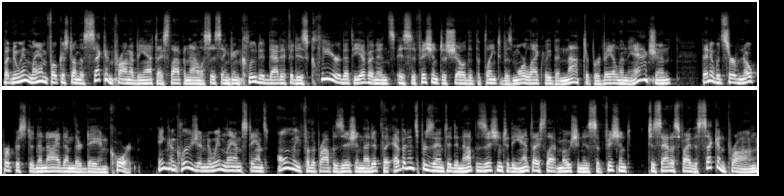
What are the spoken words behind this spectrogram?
But Nguyen Lam focused on the second prong of the anti SLAPP analysis and concluded that if it is clear that the evidence is sufficient to show that the plaintiff is more likely than not to prevail in the action, then it would serve no purpose to deny them their day in court. In conclusion, Nguyen Lam stands only for the proposition that if the evidence presented in opposition to the anti SLAPP motion is sufficient to satisfy the second prong,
